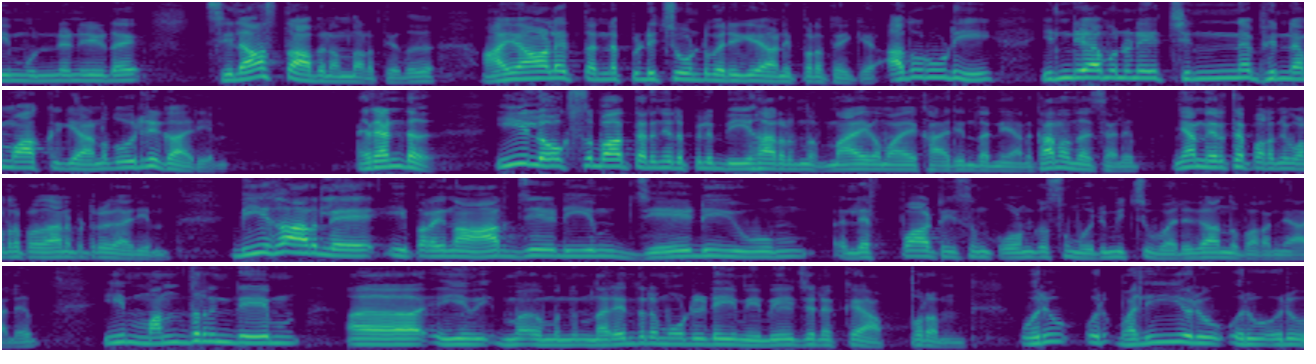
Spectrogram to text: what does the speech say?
ഈ മുന്നണിയുടെ ശിലാസ്ഥാപനം നടത്തിയത് അയാളെ തന്നെ പിടിച്ചുകൊണ്ട് വരികയാണ് ഇപ്പുറത്തേക്ക്. അതോടുകൂടി ഇന്ത്യ മുന്നണിയെ ഛിന്ന ഭിന്നമാക്കുകയാണ് അതൊരു കാര്യം. രണ്ട് ഈ ലോക്സഭാ തെരഞ്ഞെടുപ്പിൽ ബീഹാർ ഒരു നിർണായകമായ കാര്യം തന്നെയാണ്. കാരണം എന്താ വെച്ചാൽ ഞാൻ നേരത്തെ പറഞ്ഞു വളരെ പ്രധാനപ്പെട്ട ഒരു കാര്യം. ബീഹാറിലെ ഈ പറയുന്ന ആർ ജെ ഡിയും ജെ ഡി യുവും ലെഫ്റ്റ് പാർട്ടീസും കോൺഗ്രസും ഒരുമിച്ച് വരിക എന്ന് പറഞ്ഞാൽ ഈ മന്ത്രിന്റെയും ഈ നരേന്ദ്രമോദിയുടെയും ഇമേജിനൊക്കെ അപ്പുറം ഒരു ഒരു വലിയൊരു ഒരു ഒരു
